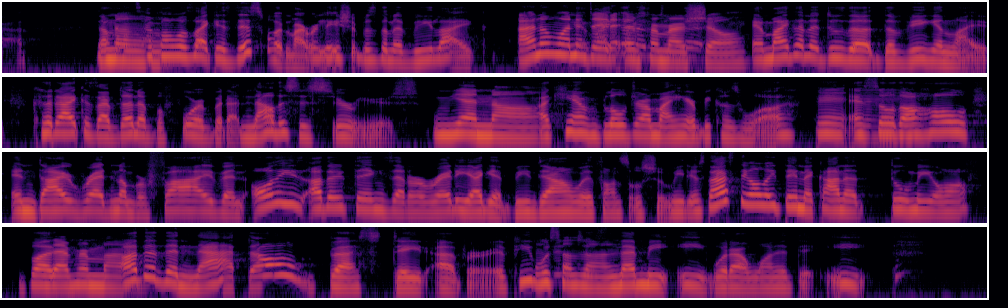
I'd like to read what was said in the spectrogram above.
The whole time I was like, is this what my relationship is gonna be like? I don't want to date an do the- infomercial. Am I gonna do the the vegan life? Could I? Because I've done it before, but now this is serious. Yeah, no. I can't blow dry my hair because what? And so the whole and dye red number five and all these other things that already I get beat down with on social media. So that's the only thing that kind of threw me off. But Never mind. other than that, though, best date ever. If he would just let me eat what I wanted to eat.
